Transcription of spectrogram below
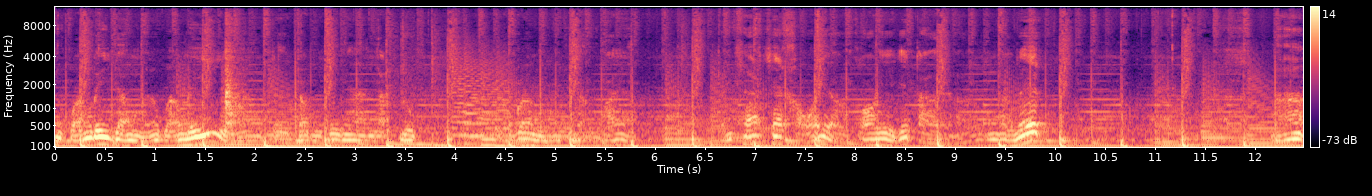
nó quản lý dân nó quản lý là từ trong cái ngạch luôn không có cần phải cảnh sát, xét hỏi rồi, coi giấy tờ nó không cần biết. Đó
